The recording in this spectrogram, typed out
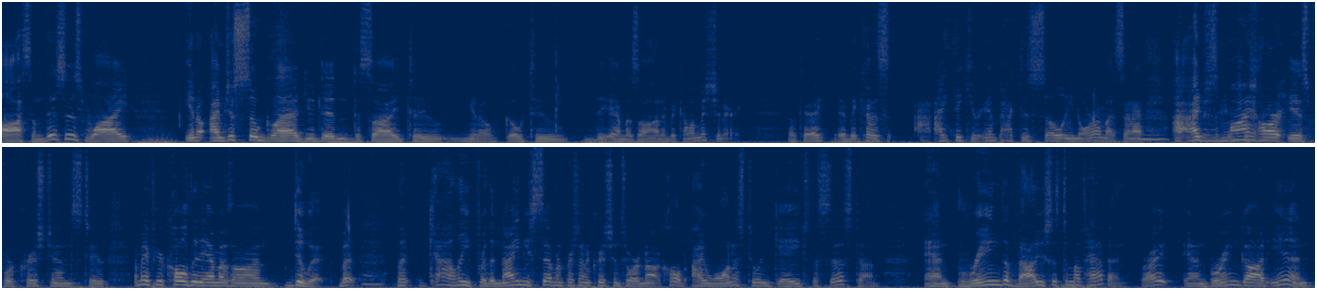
awesome. This is why, you know, I'm just so glad you didn't decide to, you know, go to the Amazon and become a missionary. Okay? Because I- I think your impact is so enormous. And I, mm-hmm. I, I just my heart is for Christians to I mean if you're called to the Amazon, do it. But but golly, for the 97% of Christians who are not called, I want us to engage the system and bring the value system of heaven, right? And bring God in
